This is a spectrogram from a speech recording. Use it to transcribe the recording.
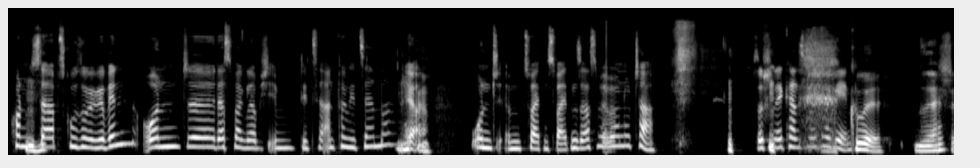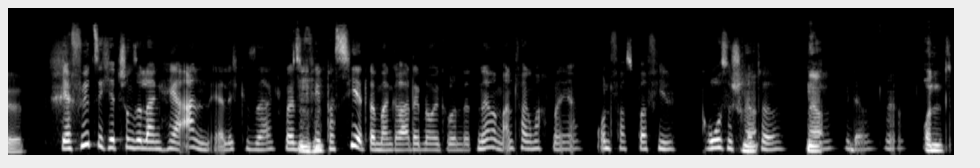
konnten mhm. die Startup School sogar gewinnen und äh, das war, glaube ich, im Dezember, Anfang Dezember. Ja. ja. Und im zweiten, zweiten saßen wir beim Notar. So schnell kann es nicht mehr gehen. Cool, sehr schön. Ja, fühlt sich jetzt schon so lange her an, ehrlich gesagt, weil so mhm. viel passiert, wenn man gerade neu gründet. Ne? Am Anfang macht man ja unfassbar viel große Schritte. Ja. ja. Wieder, ja. Und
